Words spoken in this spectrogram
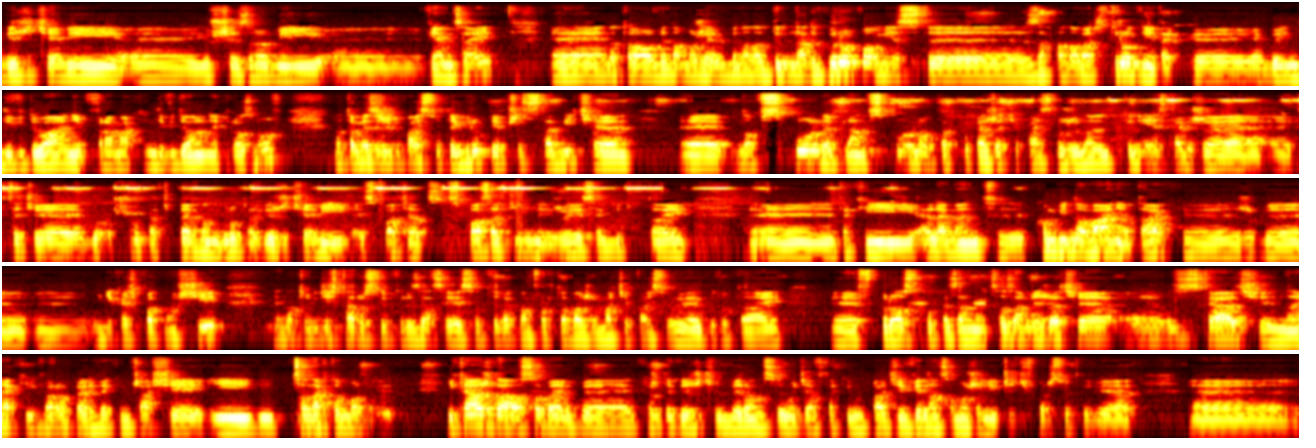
wierzycieli już się zrobi więcej, no to wiadomo, że jakby nad, nad grupą jest zapanować trudniej, tak jakby indywidualnie, w ramach indywidualnych rozmów. Natomiast jeżeli Państwo tej grupie przedstawicie no, wspólny plan, wspólny układ, pokażecie Państwo, że no, to nie jest tak, że chcecie jakby oszukać pewną grupę wierzycieli, spłacać, spłacać innych, że jest jakby tutaj taki element kombinowania, tak, żeby unikać płatności, no to gdzieś ta restrukturyzacja jest o tyle komfortowa, że macie Państwo jakby tutaj wprost pokazane, co zamierzacie uzyskać, na jakich warunkach, w jakim czasie i co na to i każda osoba, jakby każdy wierzyciel biorący udział w takim układzie wie, na co może liczyć w perspektywie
